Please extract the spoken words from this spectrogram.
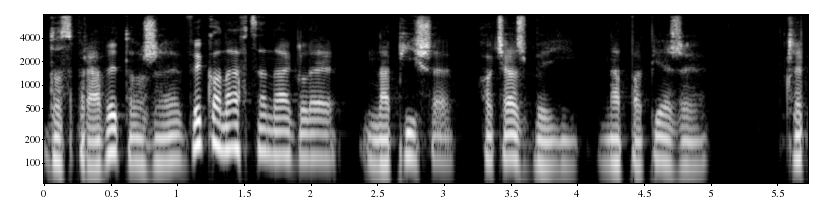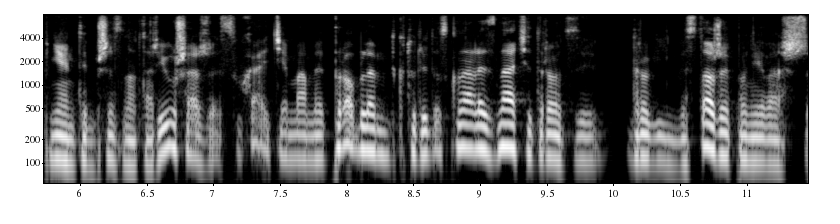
do sprawy to, że wykonawca nagle napisze chociażby i na papierze klepniętym przez notariusza, że słuchajcie, mamy problem, który doskonale znacie, drodzy, drogi inwestorze, ponieważ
